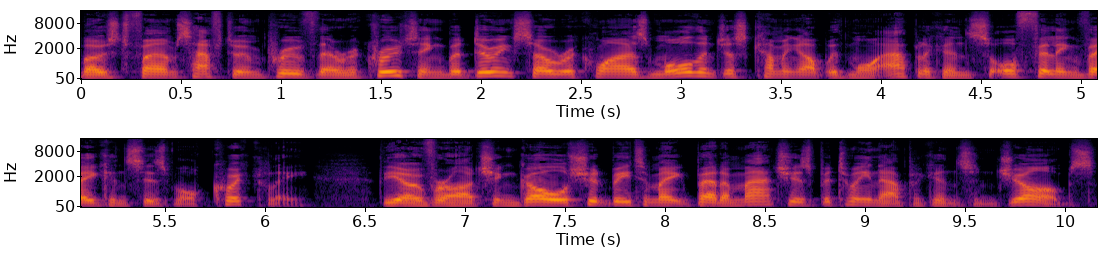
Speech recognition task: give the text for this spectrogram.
Most firms have to improve their recruiting, but doing so requires more than just coming up with more applicants or filling vacancies more quickly. The overarching goal should be to make better matches between applicants and jobs.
